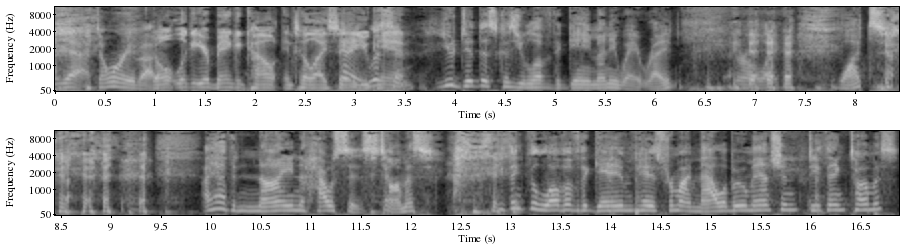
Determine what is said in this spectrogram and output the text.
yeah. Don't worry about it. Don't look at your bank account until I say Hey, you listen, can. you did this because you love the game anyway, right? They're all like, "What?" I have nine houses, Thomas. Do you think the love of the game pays for my Malibu mansion? Do you think, Thomas?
